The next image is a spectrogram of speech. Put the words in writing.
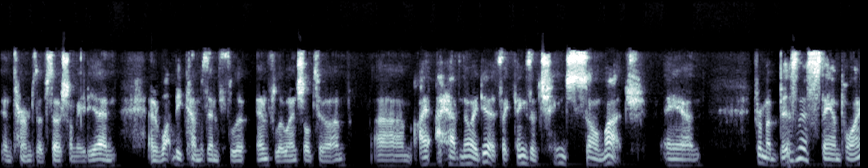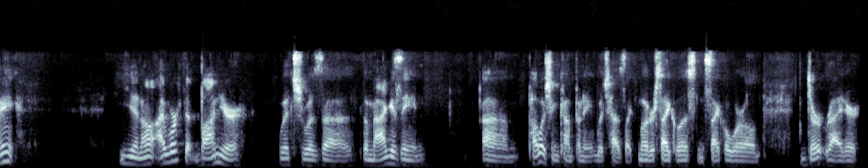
in terms of social media and and what becomes influ- influential to them um, I, I have no idea. It's like things have changed so much. And from a business standpoint you know i worked at bonnier which was uh, the magazine um, publishing company which has like motorcyclist and cycle world dirt rider.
